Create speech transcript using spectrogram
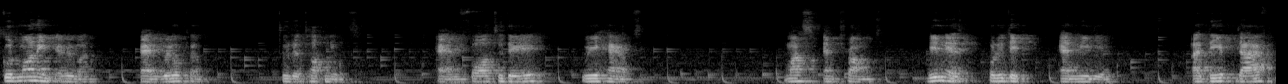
Good morning, everyone, and welcome to the top news. And for today, we have Musk and Trump, business, politics, and media. A deep dive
